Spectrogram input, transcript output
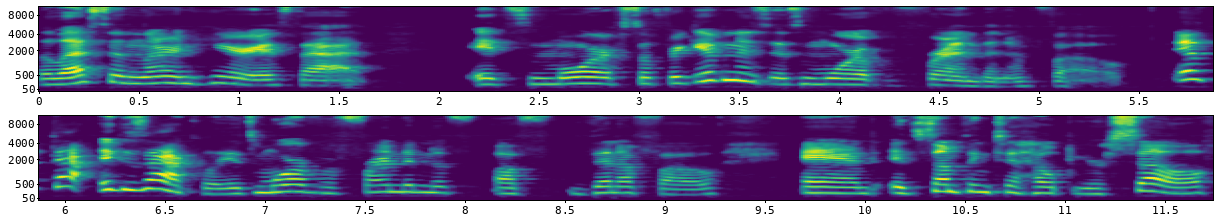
the lesson learned here is that it's more so forgiveness is more of a friend than a foe. Yeah, that exactly. It's more of a friend than a, a, than a foe, and it's something to help yourself.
